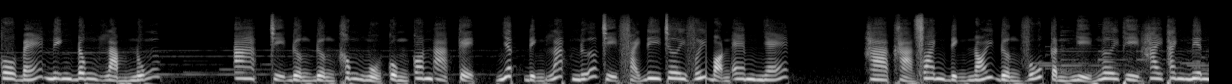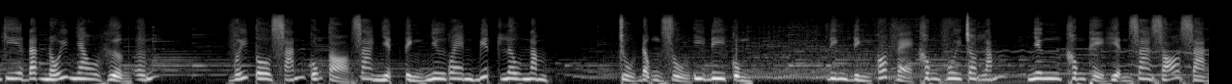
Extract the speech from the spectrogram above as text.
Cô bé ninh đông làm nũng. A, chị đường đường không ngủ cùng con à kệ, nhất định lát nữa chị phải đi chơi với bọn em nhé. Hà khả doanh định nói đường vũ cần nghỉ ngơi thì hai thanh niên kia đã nối nhau hưởng ứng. Với tô sán cũng tỏ ra nhiệt tình như quen biết lâu năm. Chủ động rủ y đi cùng. Đinh đình có vẻ không vui cho lắm, nhưng không thể hiện ra rõ ràng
